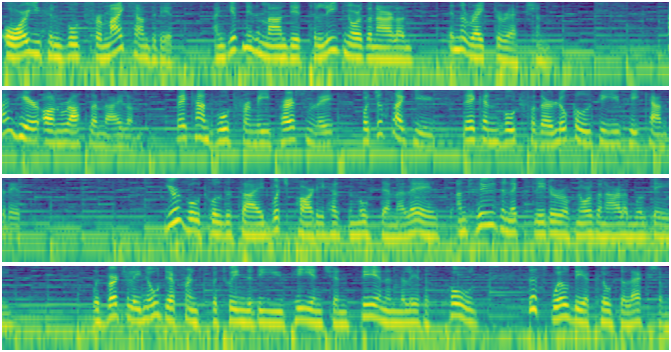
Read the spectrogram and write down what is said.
or you can vote for my candidates and give me the mandate to lead Northern Ireland in the right direction. I'm here on Rathlin Island. They can't vote for me personally, but just like you, they can vote for their local DUP candidates. Your vote will decide which party has the most MLAs and who the next leader of Northern Ireland will be. With virtually no difference between the DUP and Sinn Féin in the latest polls, this will be a close election.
